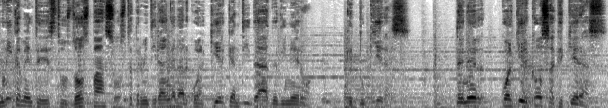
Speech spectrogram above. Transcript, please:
Únicamente estos dos pasos te permitirán ganar cualquier cantidad de dinero que tú quieras, tener cualquier cosa que quieras,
